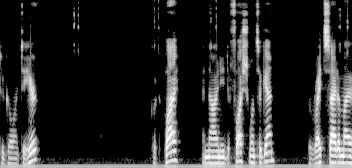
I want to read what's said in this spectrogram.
to go into here. Click apply, and now I need to flush once again the right side of my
